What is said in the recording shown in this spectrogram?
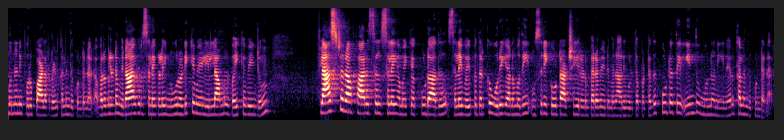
முன்னணி பொறுப்பாளர்கள் கலந்து கொண்டனர். அவர்களிடம் விநாயகர் சிலைகளை நூறு அடிக்கு மேல் இல்லாமல் வைக்க வேண்டும் பிளாஸ்டர் ஆஃப் பாரிஸில் சிலை அமைக்க கூடாது சிலை வைப்பதற்கு உரிய அனுமதி முசிறி கோட்டாட்சியரிடம் பெற வேண்டும் என அறிவுறுத்தப்பட்டது. கூட்டத்தில் இந்து முன்னணியினர் கலந்து கொண்டனர்.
